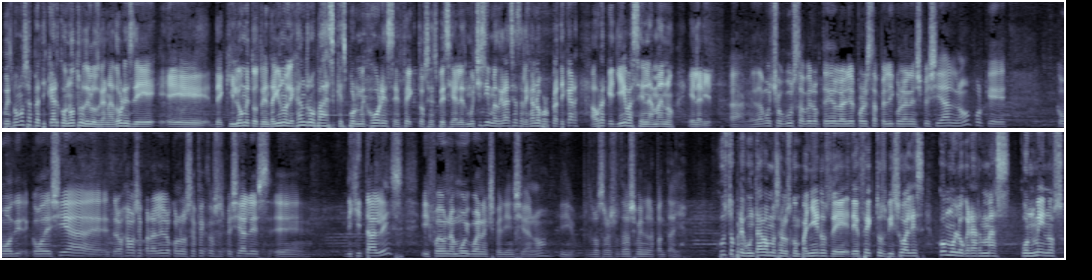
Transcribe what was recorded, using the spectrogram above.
Pues vamos a platicar con otro de los ganadores de, eh, de Kilómetro 31, Alejandro Vázquez, por mejores efectos especiales. Muchísimas gracias, Alejandro, por platicar ahora que llevas en la mano el Ariel. Ah, me da mucho gusto haber obtenido el Ariel por esta película en especial, ¿no? Porque, como, como decía, eh, trabajamos en paralelo con los efectos especiales. Eh, digitales y fue una muy buena experiencia, ¿no? Y los resultados se ven en la pantalla. Justo preguntábamos a los compañeros de, de, efectos visuales cómo lograr más con menos,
